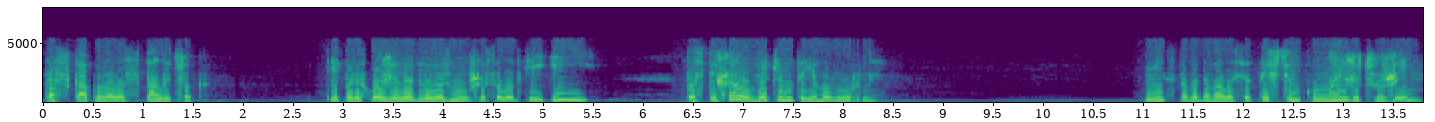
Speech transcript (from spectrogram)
та скапувало з паличок, і перехожі, ледве лизнувши солодкий іній, поспішали викинути його в урни. Місто видавалося Тищенку майже чужим.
